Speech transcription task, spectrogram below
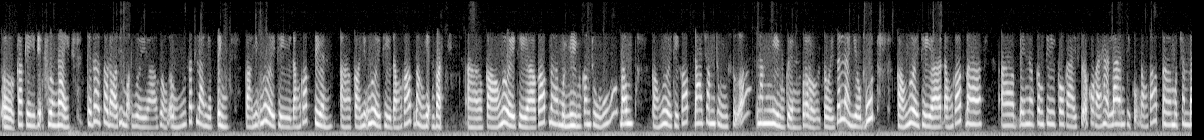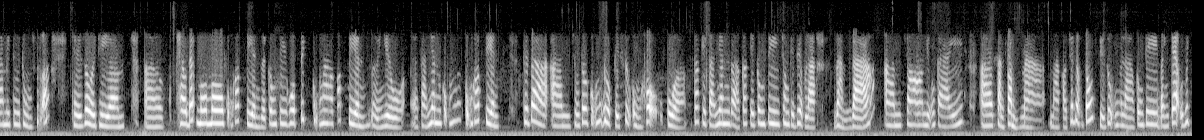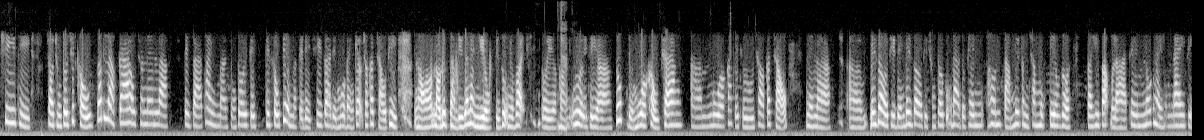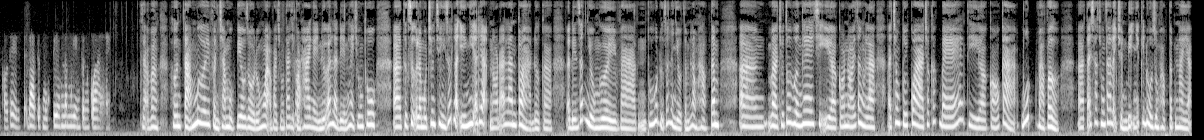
ở các cái địa phương này. Thế và sau đó thì mọi người uh, hưởng ứng rất là nhiệt tình. Có những người thì đóng góp tiền, uh, có những người thì đóng góp bằng hiện vật, uh, có người thì uh, góp một nghìn con thú bông có người thì góp 300 thùng sữa, 5.000 quyển vở rồi rất là nhiều bút. Có người thì uh, đóng góp uh, uh, bên công ty cô gái sữa cô gái Hà Lan thì cũng đóng góp uh, 134 thùng sữa. Thế rồi thì uh, uh, heo đất Momo cũng góp tiền, rồi công ty Wopic cũng uh, góp tiền, rồi nhiều uh, cá nhân cũng cũng góp tiền. Thế và à, chúng tôi cũng được cái sự ủng hộ của các cái cá nhân và các cái công ty trong cái việc là giảm giá um, cho những cái uh, sản phẩm mà mà có chất lượng tốt ví dụ như là công ty bánh kẹo Richie thì cho chúng tôi chiết khấu rất là cao cho nên là cái giá thành mà chúng tôi cái cái số tiền mà phải để chi ra để mua bánh kẹo cho các cháu thì nó nó được giảm đi rất là nhiều ví dụ như vậy rồi có yeah. Dạ. những người thì uh, giúp để mua khẩu trang uh, mua các cái thứ cho các cháu nên là uh, bây giờ thì đến bây giờ thì chúng tôi cũng đạt được hơn hơn 80% mục tiêu rồi và hy vọng là thêm nốt ngày hôm nay thì có thể sẽ đạt được mục tiêu 5.000 phần quà này. Dạ vâng, hơn 80% mục tiêu rồi đúng không ạ? Và chúng ta chỉ dạ. còn hai ngày nữa là đến ngày Trung thu. À, thực sự là một chương trình rất là ý nghĩa đấy ạ. Nó đã lan tỏa được à, đến rất nhiều người và thu hút được rất là nhiều tấm lòng hảo tâm. À, và chúng tôi vừa nghe chị à, có nói rằng là à, trong túi quà cho các bé thì à, có cả bút và vở. À, tại sao chúng ta lại chuẩn bị những cái đồ dùng học tập này ạ?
